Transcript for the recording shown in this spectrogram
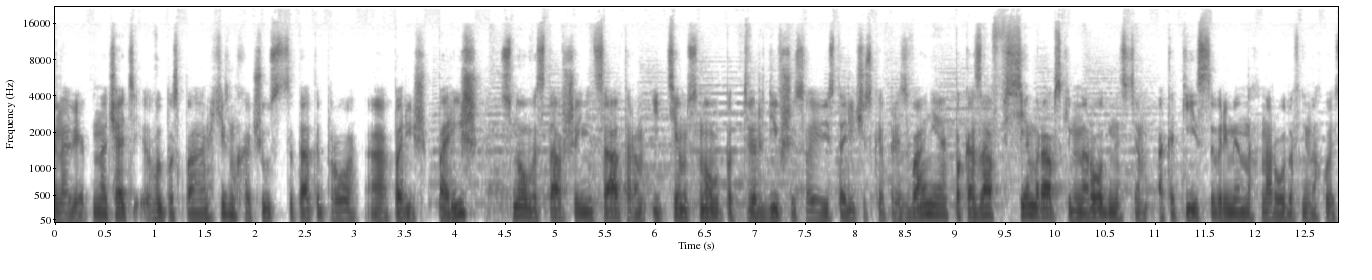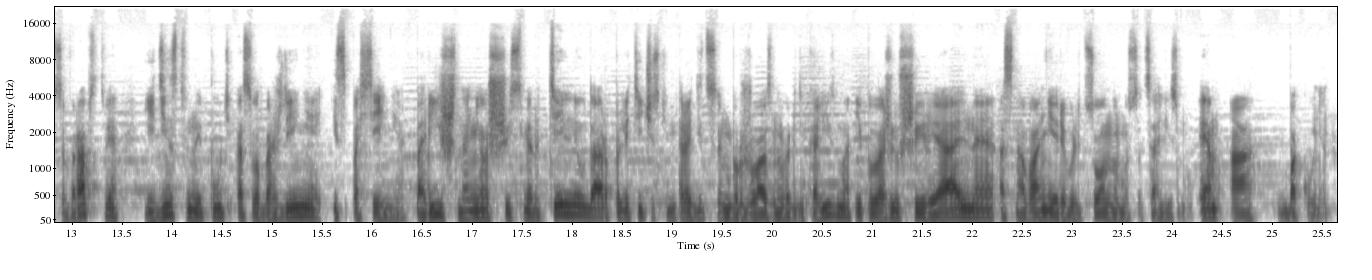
на век. Начать выпуск по анархизму хочу с цитаты про а, Париж. Париж, снова ставший инициатором и тем снова подтвердивший свое историческое призвание, показав всем рабским народностям, а какие из современных народов не находятся в рабстве, единственный путь освобождения и спасения. Париж, нанесший смертельный удар политическим традициям буржуазного радикализма и положивший реальное основание революционному социализму. М.А. Бакунин.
